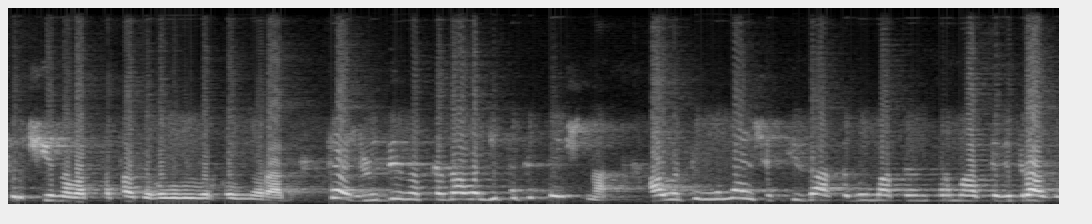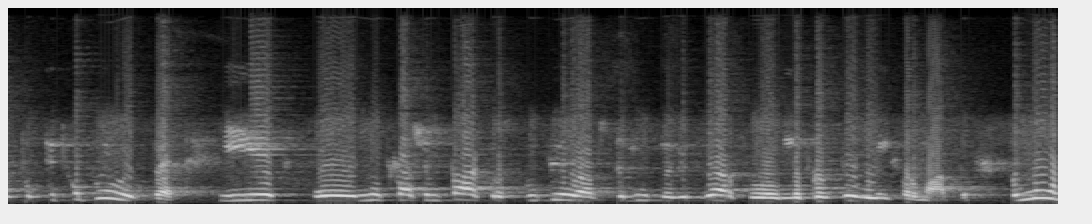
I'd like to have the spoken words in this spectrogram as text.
Турчинова з посади голови Верховної Ради. теж людина сказала гіпотетично, але тим не менше всі засоби масової інформації відразу підхопили це і, е, ну скажімо так, розкрутили абсолютно відверту неправдиву інформацію. Тому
